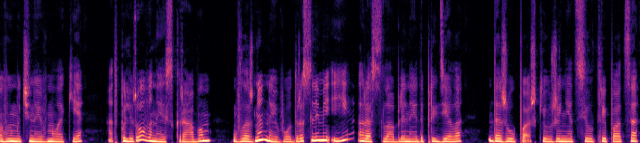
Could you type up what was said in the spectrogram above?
Вымоченные в молоке, отполированные скрабом, увлажненные водорослями и расслабленные до предела. Даже у Пашки уже нет сил трепаться,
